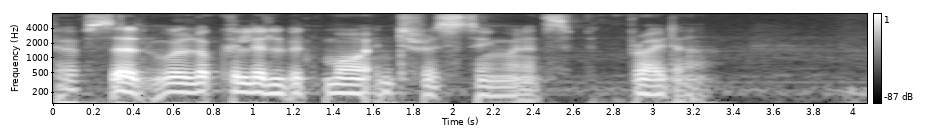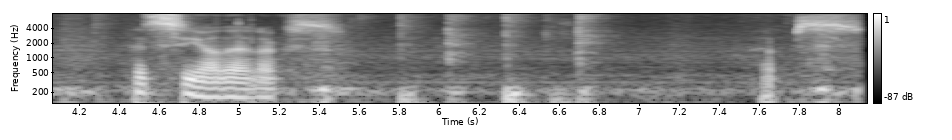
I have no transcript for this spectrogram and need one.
Perhaps that will look a little bit more interesting when it's a bit brighter. Let's see how that looks. Oops.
